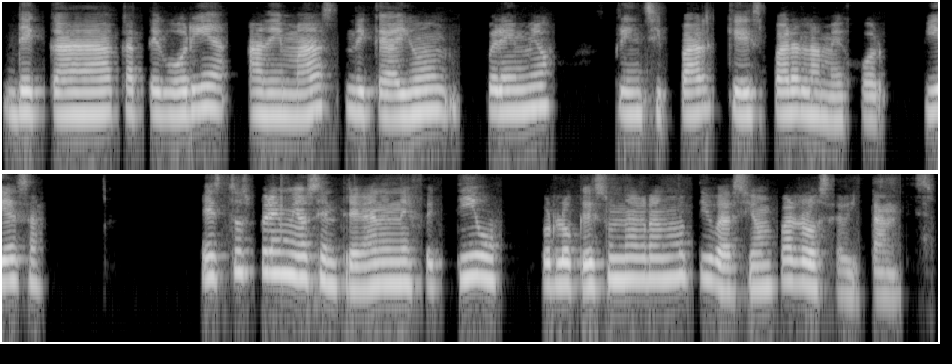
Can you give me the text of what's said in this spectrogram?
de cada categoría, además de que hay un premio principal que es para la mejor pieza. Estos premios se entregan en efectivo por lo que es una gran motivación para los habitantes.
